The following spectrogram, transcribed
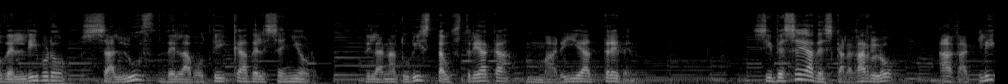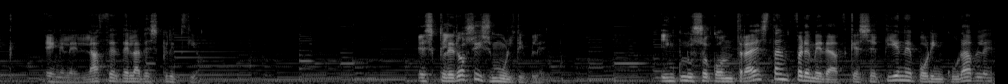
del libro Salud de la Botica del Señor, de la naturista austriaca María Treven. Si desea descargarlo, haga clic en el enlace de la descripción. Esclerosis múltiple. Incluso contra esta enfermedad que se tiene por incurable,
